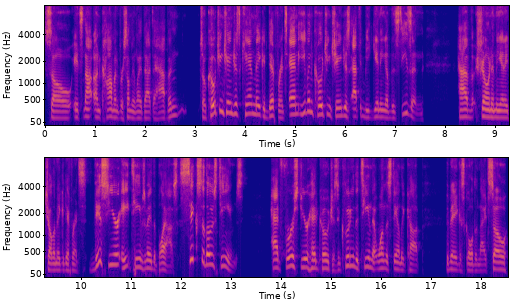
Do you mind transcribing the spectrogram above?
So it's not uncommon for something like that to happen. So coaching changes can make a difference. And even coaching changes at the beginning of the season have shown in the NHL to make a difference. This year, eight teams made the playoffs. Six of those teams had first year head coaches, including the team that won the Stanley Cup, the Vegas Golden Knights. So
